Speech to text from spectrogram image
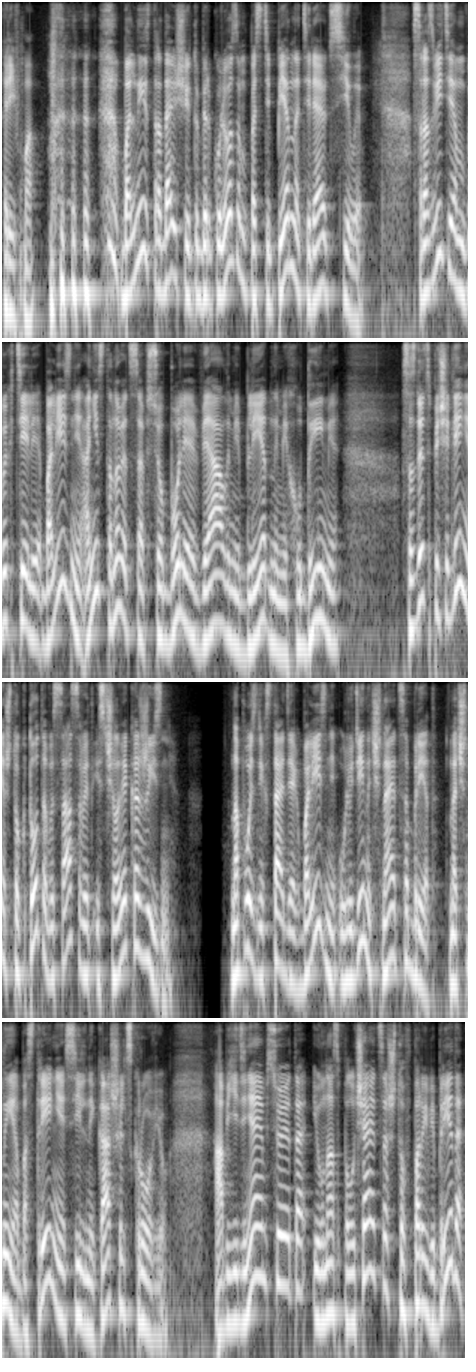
Рифма. Больные, страдающие туберкулезом, постепенно теряют силы. С развитием в их теле болезни они становятся все более вялыми, бледными, худыми. Создается впечатление, что кто-то высасывает из человека жизнь. На поздних стадиях болезни у людей начинается бред, ночные обострения, сильный кашель с кровью. Объединяем все это, и у нас получается, что в порыве бреда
